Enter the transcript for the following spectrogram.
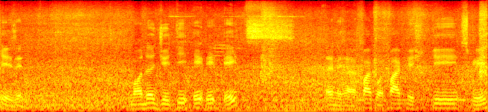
here is it. Model GT888 and it has 5.5 HD screen,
